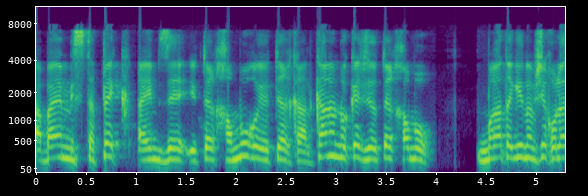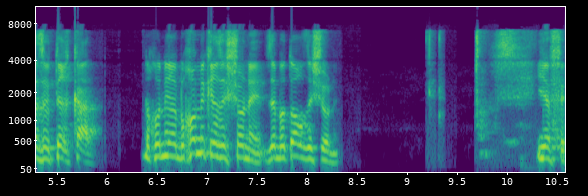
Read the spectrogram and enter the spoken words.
אביי מסתפק האם זה יותר חמור או יותר קל. כאן הוא נוקש שזה יותר חמור. הגמרא תגיד בהמשך אולי זה יותר קל. אנחנו נראה, בכל מקרה זה שונה, זה בטוח זה שונה. יפה.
